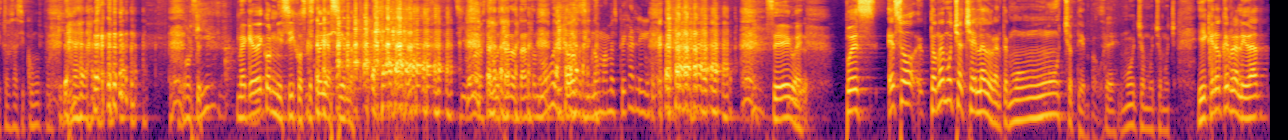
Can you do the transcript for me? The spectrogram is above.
Y todos así como, ¿por qué? ¿Por qué? Me quedé con mis hijos, ¿qué estoy haciendo? Sí, ya no me está gustando tanto. No, y todos así, no mames, pégale. sí, güey. Pues eso, tomé mucha chela durante mucho tiempo, güey. Sí. Mucho, mucho, mucho. Y creo que en realidad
